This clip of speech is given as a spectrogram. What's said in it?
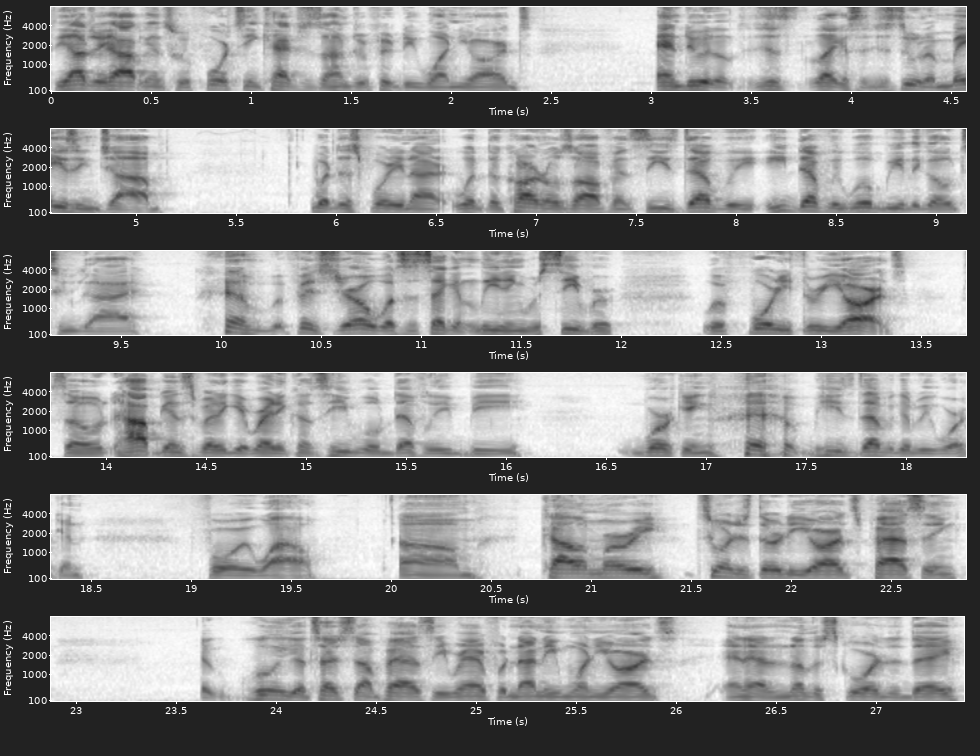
DeAndre Hopkins with 14 catches, 151 yards, and doing just like I said, just do an amazing job with this 49 with the Cardinals offense. He's definitely he definitely will be the go-to guy. Fitzgerald was the second leading receiver with 43 yards. So Hopkins better get ready because he will definitely be working. He's definitely gonna be working for a while. Um, Kyler Murray, 230 yards passing, including a touchdown pass. He ran for 91 yards and had another score today.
